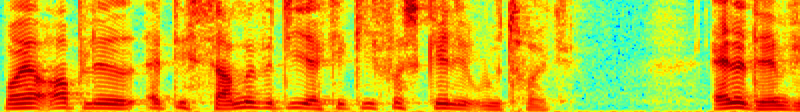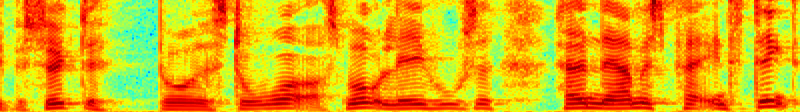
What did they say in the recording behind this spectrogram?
hvor jeg oplevede, at de samme værdier kan give forskellige udtryk. Alle dem, vi besøgte, både store og små lægehuse, havde nærmest per instinkt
